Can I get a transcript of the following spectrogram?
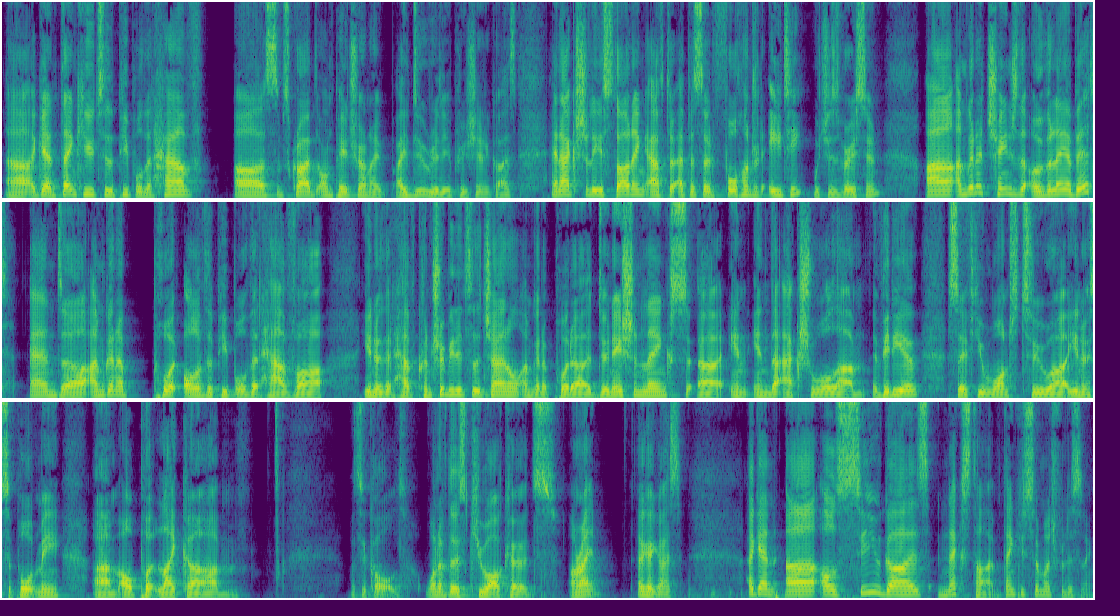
Uh, again, thank you to the people that have uh, subscribed on Patreon. I, I do really appreciate it, guys. And actually, starting after episode 480, which is very soon, uh, I'm going to change the overlay a bit and uh, I'm going to put all of the people that have uh, you know that have contributed to the channel. I'm going to put uh, donation links uh, in in the actual um, video. So if you want to uh, you know support me, um, I'll put like um, what's it called? One of those QR codes. All right. Okay, guys. Again, uh, I'll see you guys next time. Thank you so much for listening.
